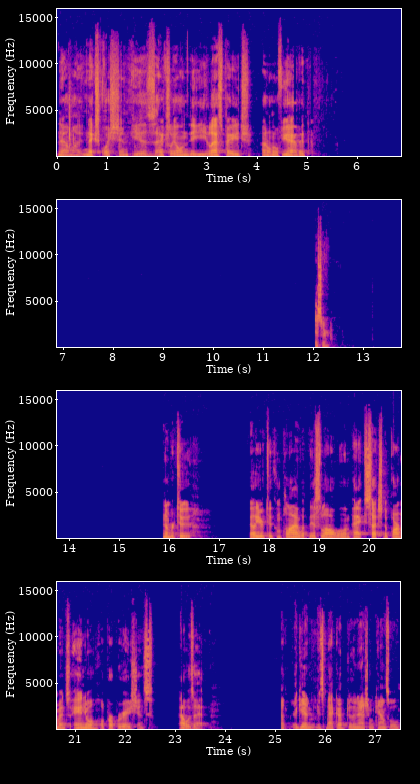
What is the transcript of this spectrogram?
Now, my next question is actually on the last page. I don't know if you have it. Yes, sir. Number two, failure to comply with this law will impact such departments' annual appropriations. How is that? Uh, Again, it's back up to the national council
